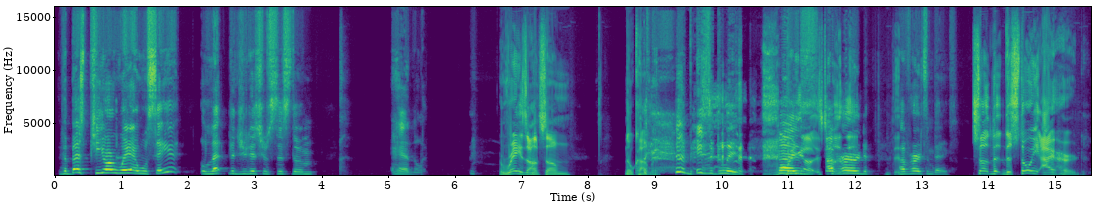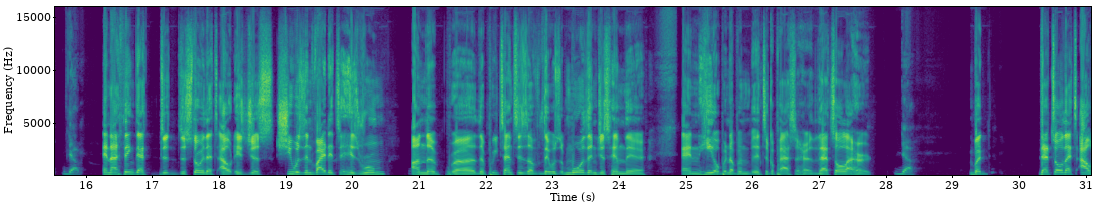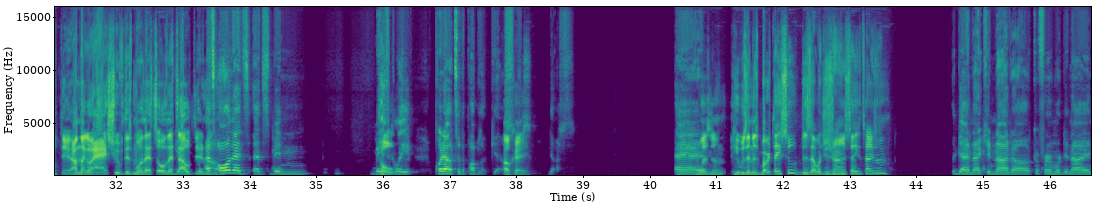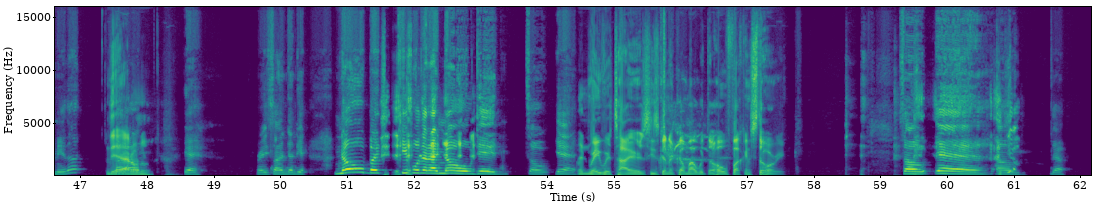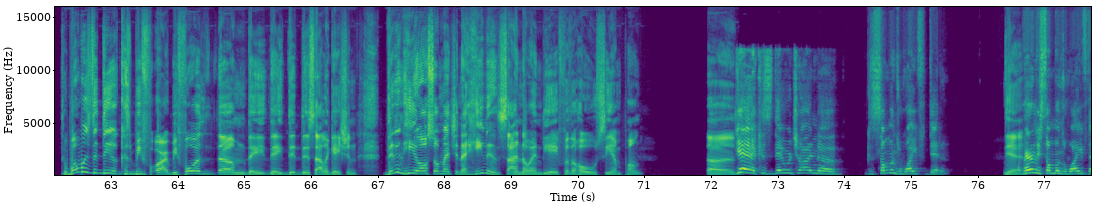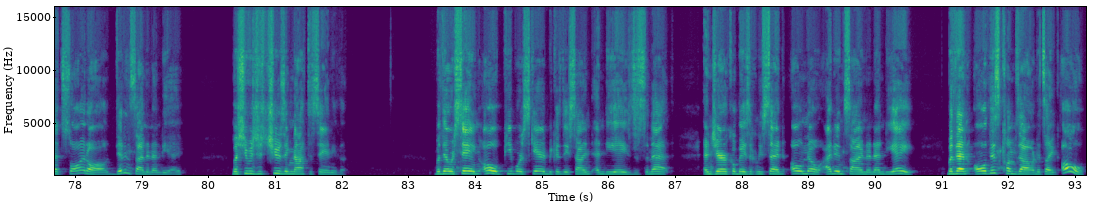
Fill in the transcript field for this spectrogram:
the best PR way I will say it. Let the judicial system handle it. Ray's on some. No comment. basically. Because yo, so I've heard, the- I've heard some things. So the the story I heard, Yeah, and I think that the, the story that's out is just she was invited to his room on the uh, the pretenses of there was more than just him there, and he opened up and, and took a pass at her. That's all I heard. yeah. But that's all that's out there. I'm not gonna ask you if there's more. That's all that's yeah. out there That's now. all that's that's been Told. basically put out to the public. Yes. Okay. Yes. And wasn't he was in his birthday suit? Is that what you're trying to say, Tyson? again, I cannot uh, confirm or deny any of that. Yeah, I don't um, know. Yeah. Ray signed NDA. No, but people that I know did. So yeah. When Ray retires, he's gonna come out with the whole fucking story. So yeah. Um, yeah. So what was the deal? Because before, all right, before um they they did this allegation, didn't he also mention that he didn't sign no NDA for the whole CM Punk? Uh, Yeah, because they were trying to because someone's wife didn't. yeah, Apparently someone's wife that saw it all didn't sign an NDA, but she was just choosing not to say anything. But they were saying, oh, people are scared because they signed NDAs, this and that. And Jericho basically said, oh, no, I didn't sign an NDA. But then all this comes out and it's like, oh,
